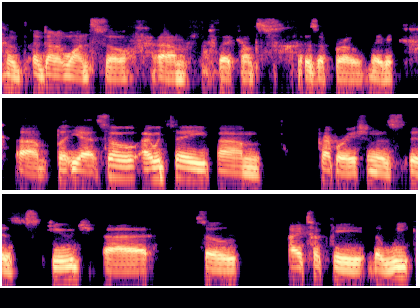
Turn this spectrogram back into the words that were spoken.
I've, I've done it once, so um, if that counts as a pro, maybe. Um, but yeah, so I would say um, preparation is is huge. Uh, so I took the the week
